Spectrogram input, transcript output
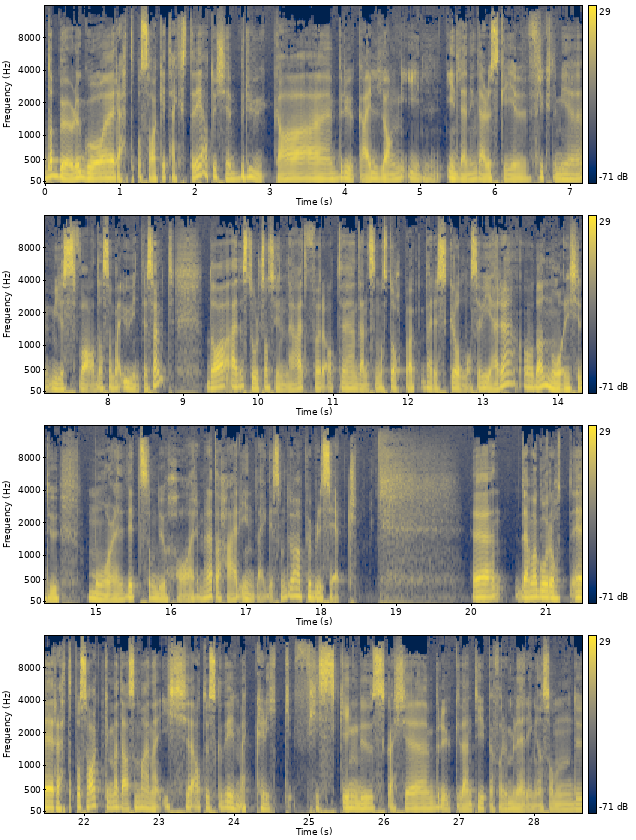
Og Da bør du gå rett på sak i teksten din, at du ikke bruker, bruker ei lang innledning der du skriver fryktelig mye, mye svada som er uinteressant. Da er det stor sannsynlighet for at den som har stoppa opp, bare scroller seg videre, og da når ikke du målet ditt som du har med dette her innlegget som du har publisert. Eh, det må gå eh, rett på sak, med det så mener ikke at du skal drive med klikkfisking. Du skal ikke bruke den type formuleringer som du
